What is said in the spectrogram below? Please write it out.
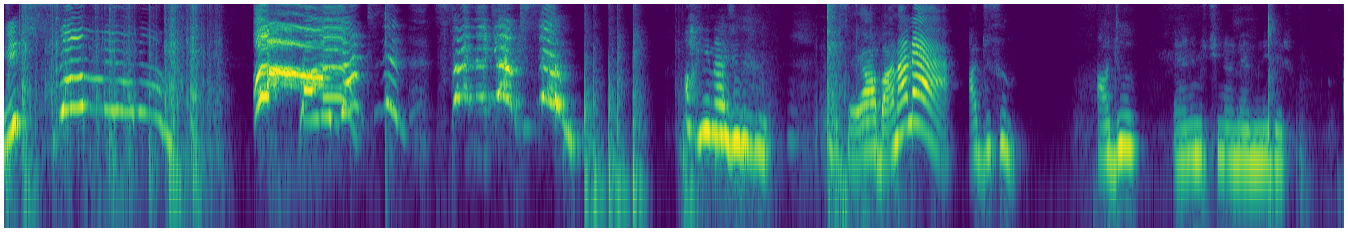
Hiç sanmıyorum. Sanacaksın! Sanacaksın! Ah yine acıdı. Neyse ya bana ne? Acısın. Acı benim için önemlidir.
